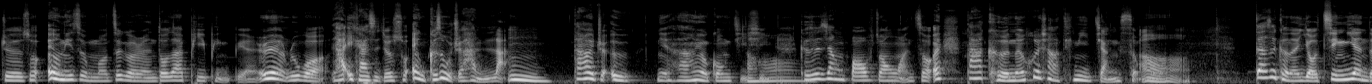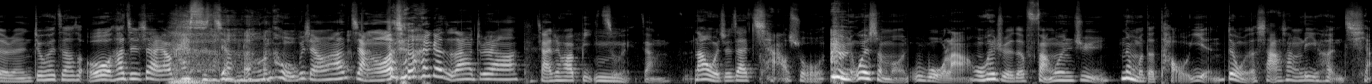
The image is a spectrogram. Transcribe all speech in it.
觉得说：“哎呦，你怎么这个人都在批评别人？”因为如果他一开始就说：“哎，可是我觉得很烂。”嗯，他会觉得：“呃，你很很有攻击性。”可是这样包装完之后，哎，大家可能会想听你讲什么。但是可能有经验的人就会知道说，哦，他接下来要开始讲了，那我不想让他讲哦，就会开始让他就让他讲一句话闭嘴这样子。那我就在查说，为什么我啦，我会觉得反问句那么的讨厌，对我的杀伤力很强。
